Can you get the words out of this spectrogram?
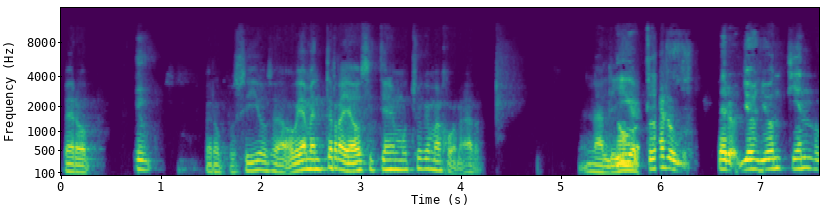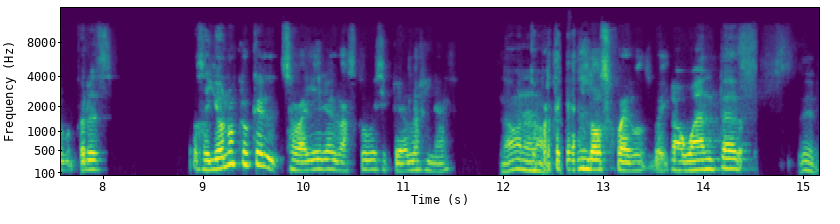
Pero Sí. Pero pues sí, o sea, obviamente Rayados sí tiene mucho que mejorar en la liga. No, claro. Pero yo, yo entiendo, pero es. O sea, yo no creo que se vaya a ir al Vasco, güey, si pierde la final. No, no, no. Aparte quedan dos juegos, güey. Lo aguantas, eh,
